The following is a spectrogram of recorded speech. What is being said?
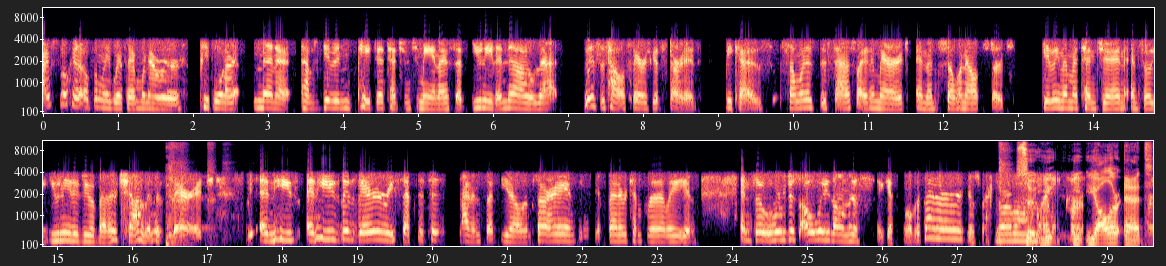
I've spoken openly with him whenever people are men have given paid attention to me, and I said, you need to know that this is how affairs get started because someone is dissatisfied in marriage, and then someone else starts giving them attention, and so you need to do a better job in this marriage. And he's and he's been very receptive to that and said, you know, I'm sorry, and things get better temporarily, and and so we're just always on this. It gets a little bit better, it goes back to normal. so you, and for- y- y'all are at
